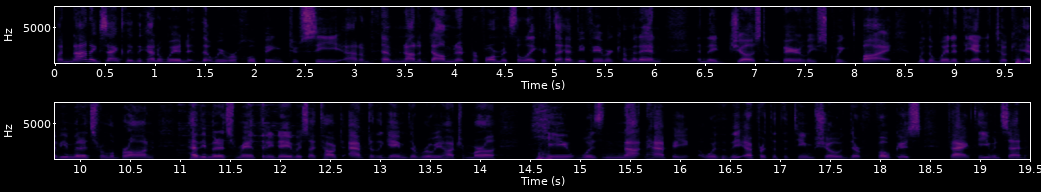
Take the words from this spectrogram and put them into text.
but not exactly the kind of win that we were hoping to see out of them. Not a dominant performance. The Lakers, the heavy favorite coming in, and they just barely squeaked by with a win at the end. It took heavy minutes from LeBron, heavy minutes from Anthony Davis. I talked after the game to Rui Hachimura. He was not happy with the effort that the team showed, their focus. In fact, he even said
